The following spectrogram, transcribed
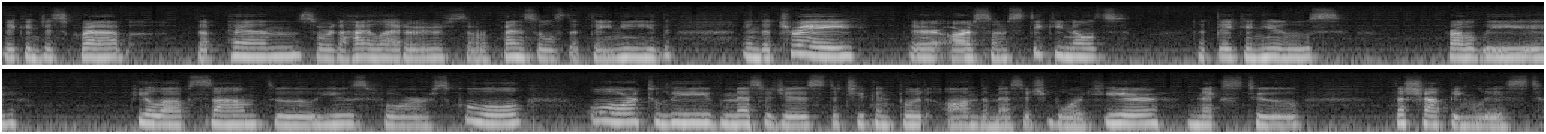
they can just grab the pens or the highlighters or pencils that they need. In the tray, there are some sticky notes that they can use. Probably peel up some to use for school or to leave messages that you can put on the message board here next to the shopping list.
